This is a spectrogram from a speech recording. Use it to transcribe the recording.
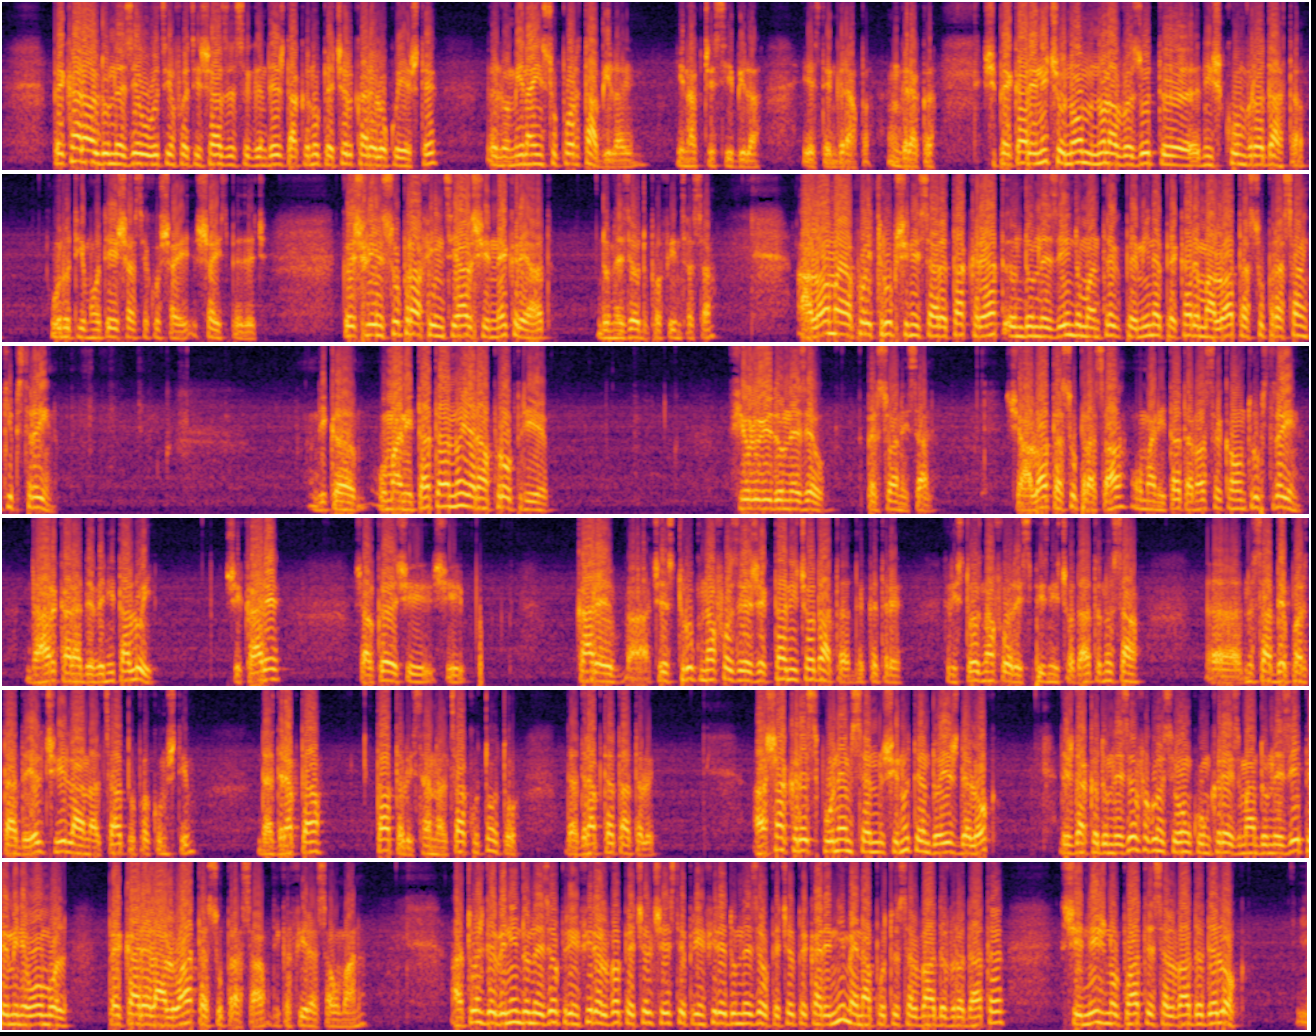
Pe care al Dumnezeu îți înfățișează să gândești dacă nu pe cel care locuiește în lumina insuportabilă, inaccesibilă, este în, greapă, în greacă, și pe care niciun om nu l-a văzut uh, nici cum vreodată. 1 Timotei 6 cu 16. Căci fiind suprafințial și necreat, Dumnezeu după ființa sa, a luat mai apoi trup și ni s-a arătat creat în Dumnezeindu-mă întreg pe mine pe care m-a luat asupra sa în chip străin. Adică umanitatea nu era proprie Fiului lui Dumnezeu, persoanei sale. Și a luat asupra sa umanitatea noastră ca un trup străin, dar care a devenit a lui. Și care, și, al că, și, și care acest trup n-a fost rejectat niciodată de către Hristos, n-a fost respins niciodată, nu s-a, uh, nu s-a depărtat de el, ci l-a înălțat, după cum știm, de-a dreapta Tatălui, s-a înălțat cu totul, de-a dreapta Tatălui. Așa crezi, spunem, să, și nu te îndoiești deloc? Deci dacă Dumnezeu făcându-se om cu încrezma, Dumnezeu pe mine omul pe care l-a luat asupra sa, adică firea sa umană, atunci devenind Dumnezeu prin fire, îl văd pe cel ce este prin fire Dumnezeu, pe cel pe care nimeni n-a putut să-l vadă vreodată și nici nu poate să-l vadă deloc.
